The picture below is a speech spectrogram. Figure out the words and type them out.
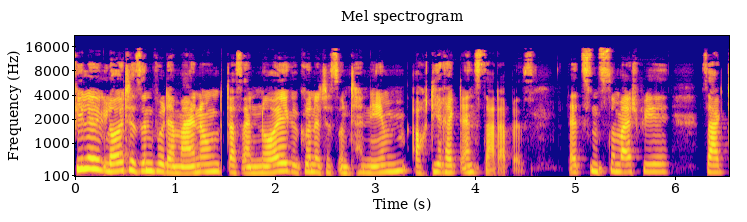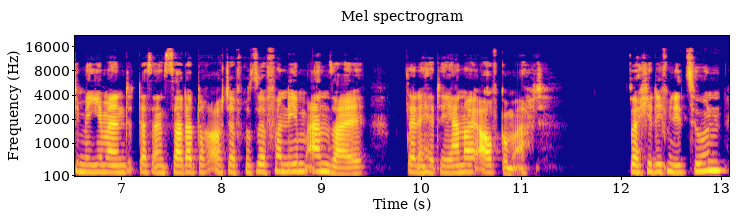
Viele Leute sind wohl der Meinung, dass ein neu gegründetes Unternehmen auch direkt ein Startup ist. Letztens zum Beispiel sagte mir jemand, dass ein Startup doch auch der Friseur von nebenan sei, denn er hätte ja neu aufgemacht. Solche Definitionen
